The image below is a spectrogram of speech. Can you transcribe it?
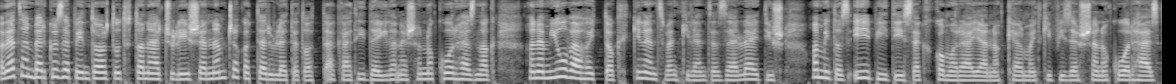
A december közepén tartott tanácsülésen nem csak a területet adták át ideiglenesen a kórháznak, hanem jóvá hagytak 99 ezer lejt is, amit az építészek kamarájának kell majd kifizessen a kórház.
